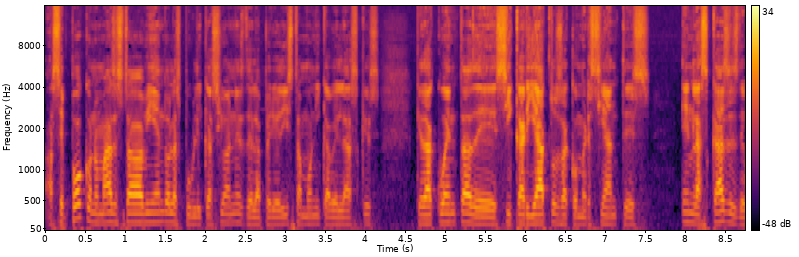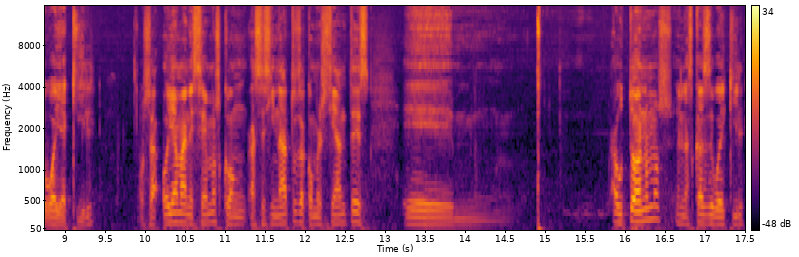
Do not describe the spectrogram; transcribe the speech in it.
hace poco nomás estaba viendo las publicaciones de la periodista Mónica Velázquez, que da cuenta de sicariatos a comerciantes en las calles de Guayaquil. O sea, hoy amanecemos con asesinatos a comerciantes eh, autónomos en las calles de Guayaquil.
